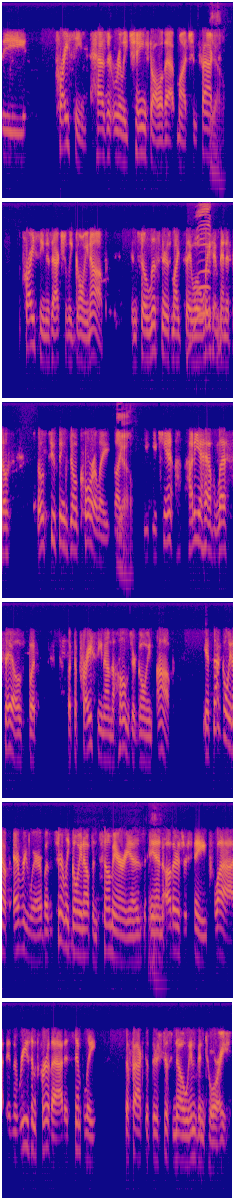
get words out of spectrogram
the pricing hasn't really changed all of that much. In fact, Yeah. pricing is actually going up. And so listeners might say, well, wait a minute, those those two things don't correlate. Like Yeah. you, you can't how do you have less sales but but the pricing on the homes are going up? It's not going up everywhere, but it's certainly going up in some areas mm-hmm. and others are staying flat. And the reason for that is simply the fact that there's just no inventory.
